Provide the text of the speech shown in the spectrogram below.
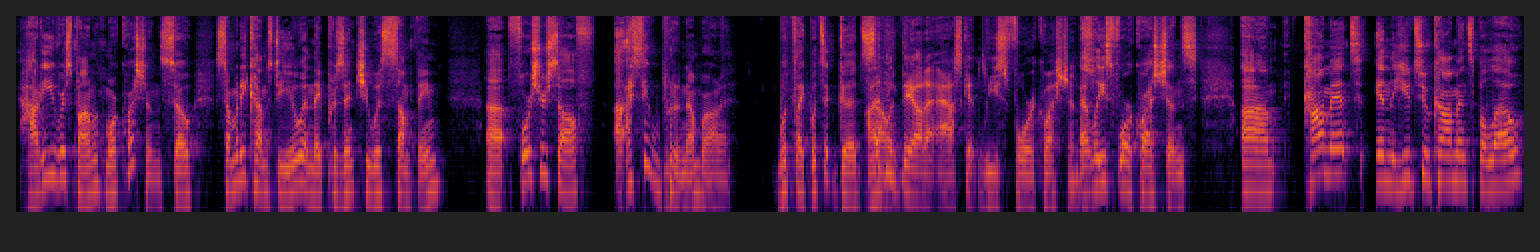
How do you respond with more questions? So somebody comes to you and they present you with something. Uh, force yourself. I say we put a number on it. What's like what's a good I think they ought to ask at least four questions. at least four questions. Um, comment in the YouTube comments below,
